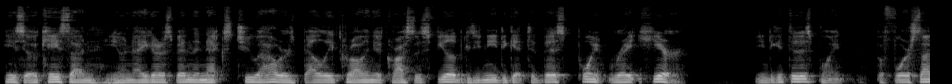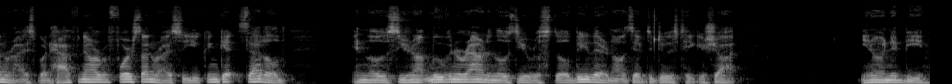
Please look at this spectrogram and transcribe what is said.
he said, "Okay, son, you know now you got to spend the next two hours belly crawling across this field because you need to get to this point right here. You need to get to this point before sunrise, but half an hour before sunrise, so you can get settled." And those you're not moving around and those deer will still be there and all you have to do is take a shot. You know and it'd be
